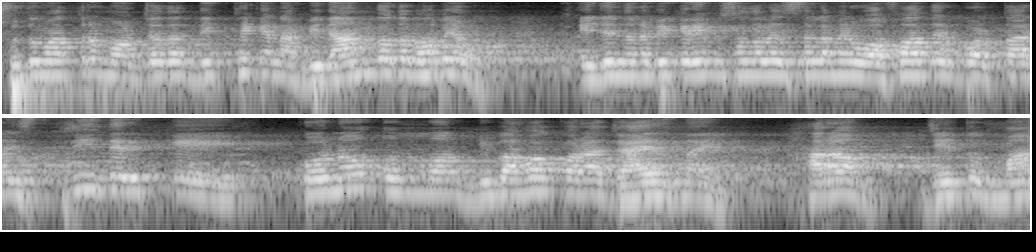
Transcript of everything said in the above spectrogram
শুধুমাত্র মর্যাদার দিক থেকে না বিধানগত ভাবেও এই জন্য নবী করিম সাল্লামের ওয়াফাতের পর তার স্ত্রীদেরকে কোনো উম্মত বিবাহ করা জায়েজ নাই, হারাম, যেহেতু মা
